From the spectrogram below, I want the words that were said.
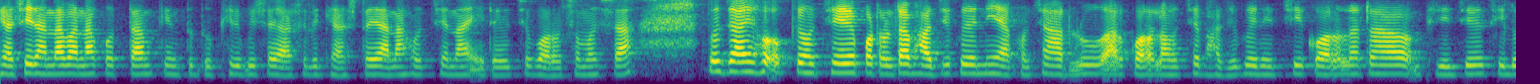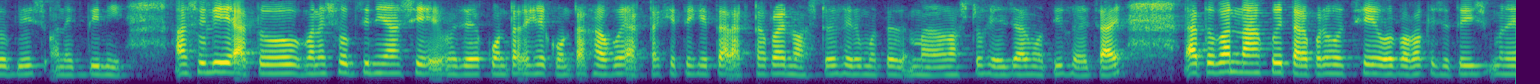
গ্যাসে রান্না বান্না করতাম, কিন্তু দুঃখের বিষয় আসলে গ্যাসটাই আনা হচ্ছে না, এটাই হচ্ছে বড় সমস্যা। তো যাই হোক, হচ্ছে পটলটা ভাজি করে নিয়ে এখন হচ্ছে আলু আর করলা হচ্ছে ভাজি করে নিচ্ছি। করলাটা ফ্রিজে ছিল বেশ অনেক দিনই। আসলে এত মানে সবজি নিয়ে আসে যে কোনটা রেখে কোনটা খাব, একটা খেতে খেতে আর একটা প্রায় নষ্ট হয়ে মতো মানে নষ্ট হয়ে যাওয়ার মতোই হয়ে যায়। এতবার না করে তারপরে হচ্ছে ওর বাবা কিছুতেই মানে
